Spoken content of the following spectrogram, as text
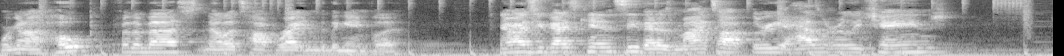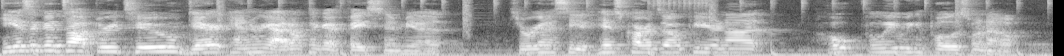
We're gonna hope for the best. Now let's hop right into the gameplay. Now, as you guys can see, that is my top three. It hasn't really changed. He is a good top three too. Derrick Henry, I don't think I've faced him yet. So we're gonna see if his card's OP or not. Hopefully we can pull this one out.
